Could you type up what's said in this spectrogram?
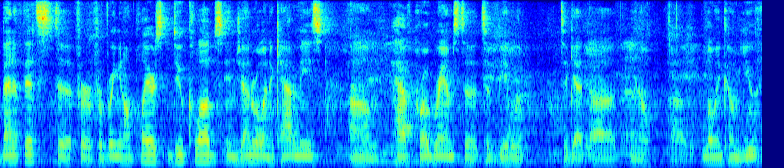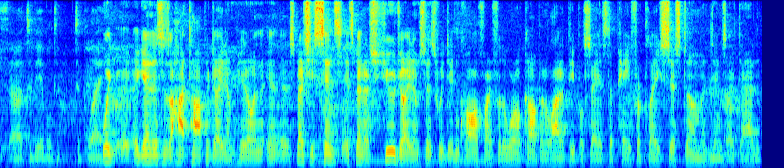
benefits to for, for bringing on players? Do clubs in general and academies um, have programs to, to be able to to get uh, you know uh, low income youth uh, to be able to, to play? We, again, this is a hot topic item, you know, and, and, especially since it's been a huge item since we didn't qualify for the World Cup, and a lot of people say it's the pay for play system and mm-hmm. things like that. And,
